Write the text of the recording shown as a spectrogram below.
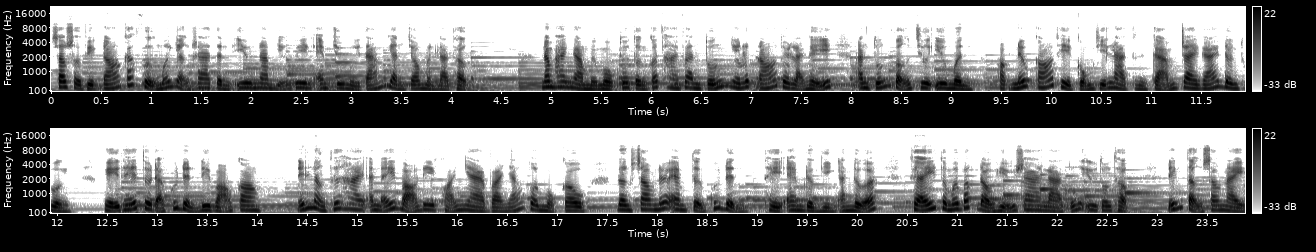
Sau sự việc đó, các Phượng mới nhận ra tình yêu nam diễn viên em chưa 18 dành cho mình là thật. Năm 2011 tôi từng có thai với anh Tuấn, nhưng lúc đó tôi lại nghĩ anh Tuấn vẫn chưa yêu mình, hoặc nếu có thì cũng chỉ là tình cảm trai gái đơn thuần. Nghĩ thế tôi đã quyết định đi bỏ con. Đến lần thứ hai anh ấy bỏ đi khỏi nhà và nhắn tôi một câu, lần sau nếu em tự quyết định thì em đừng nhìn anh nữa. Khi ấy tôi mới bắt đầu hiểu ra là Tuấn yêu tôi thật. Đến tận sau này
